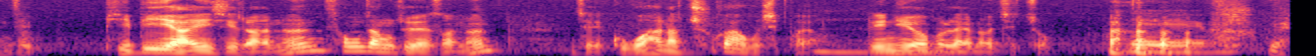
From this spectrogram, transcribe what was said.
이제 BBIG라는 성장주에서는 이제 그거 하나 추가하고 싶어요. 리뉴어블 에너지 쪽. 네.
